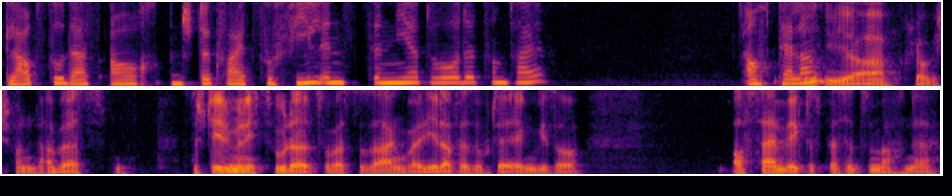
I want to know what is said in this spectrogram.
Glaubst du, dass auch ein Stück weit zu viel inszeniert wurde zum Teil? Auf Tellern? Ja, glaube ich schon. Aber es, es steht mir nicht zu, dazu was zu sagen, weil jeder versucht ja irgendwie so auf seinem Weg das Beste zu machen. Ja.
